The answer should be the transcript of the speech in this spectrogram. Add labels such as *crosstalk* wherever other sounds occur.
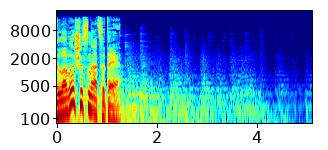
Глава 16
